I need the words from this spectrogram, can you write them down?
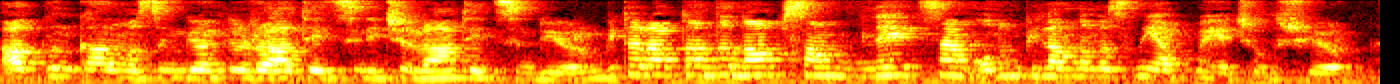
aklın kalmasın, gönlün rahat etsin, için rahat etsin diyorum. Bir taraftan da ne yapsam, ne etsem onun planlamasını yapmaya çalışıyorum.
